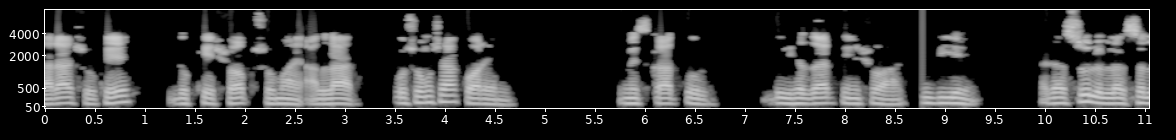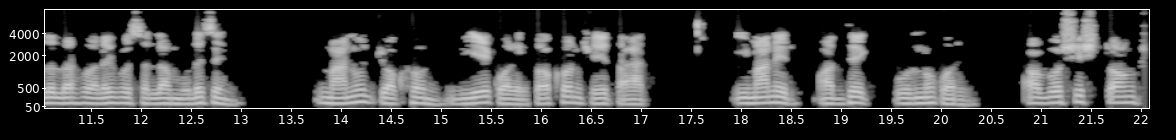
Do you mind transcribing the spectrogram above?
যারা সুখে, দুঃখে সব সময় আল্লাহর প্রশংসা করেন। মিসকাতুল দুই হাজার তিনশো আট বিয়ে। রসুল্লাহ সাল্লাহ আলহিহাসাল্লাম বলেছেন, মানুষ যখন বিয়ে করে, তখন সে তার ইমানের অর্ধেক পূর্ণ করে। অবশিষ্টাংশ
